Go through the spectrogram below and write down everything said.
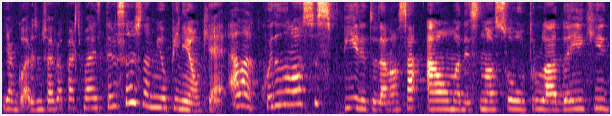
E agora a gente vai para a parte mais interessante, na minha opinião, que é ela cuida do nosso espírito, da nossa alma, desse nosso outro lado aí que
